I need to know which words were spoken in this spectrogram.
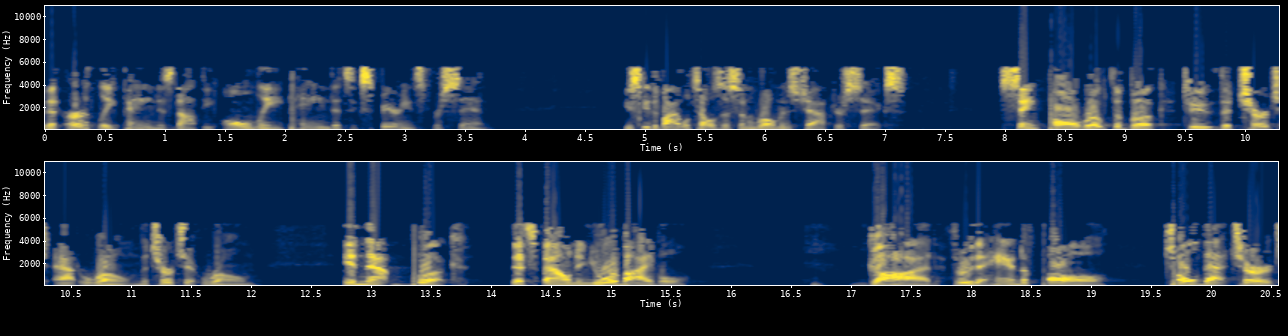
that earthly pain is not the only pain that's experienced for sin. You see, the Bible tells us in Romans chapter 6, St. Paul wrote the book to the church at Rome, the church at Rome. In that book that's found in your Bible, God, through the hand of Paul, told that church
